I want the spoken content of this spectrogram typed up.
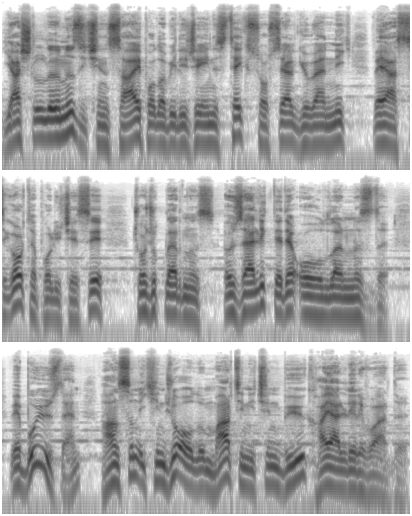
yaşlılığınız için sahip olabileceğiniz tek sosyal güvenlik veya sigorta poliçesi çocuklarınız, özellikle de oğullarınızdı. Ve bu yüzden Hans'ın ikinci oğlu Martin için büyük hayalleri vardı.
